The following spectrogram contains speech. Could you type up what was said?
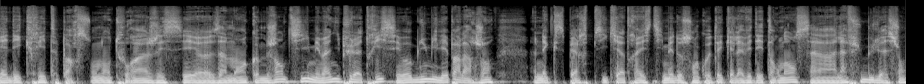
est décrite par son entourage et ses amants comme gentille mais manipulatrice et obnubilée par l'argent. Un expert psychiatre a estimé de son côté qu'elle avait des tendances à l'affubulation.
